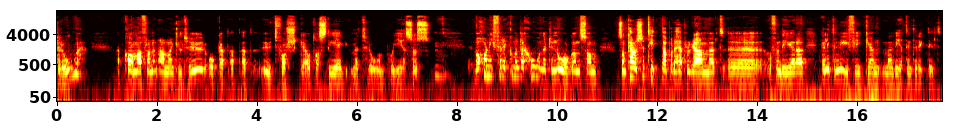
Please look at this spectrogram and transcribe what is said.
tro, att komma från en annan kultur och att, att, att utforska och ta steg med tron på Jesus. Mm. Vad har ni för rekommendationer till någon som, som kanske tittar på det här programmet eh, och funderar, är lite nyfiken men vet inte riktigt.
